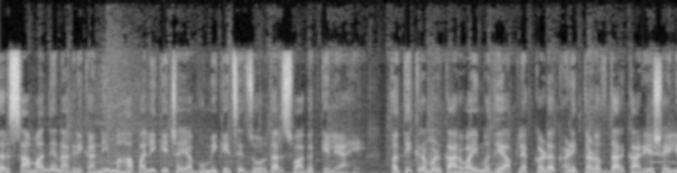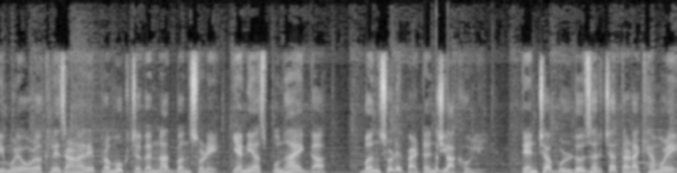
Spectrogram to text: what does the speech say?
तर सामान्य नागरिकांनी महापालिकेच्या या भूमिकेचे जोरदार स्वागत केले आहे. अतिक्रमण कारवाईमध्ये आपल्या कडक आणि तडफदार कार्यशैलीमुळे ओळखले जाणारे प्रमुख जगन्नाथ बनसोडे यांनी आज पुन्हा एकदा बनसोडे पॅटर्नची दाखवली. त्यांच्या बुलडोझरच्या तडाख्यामुळे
